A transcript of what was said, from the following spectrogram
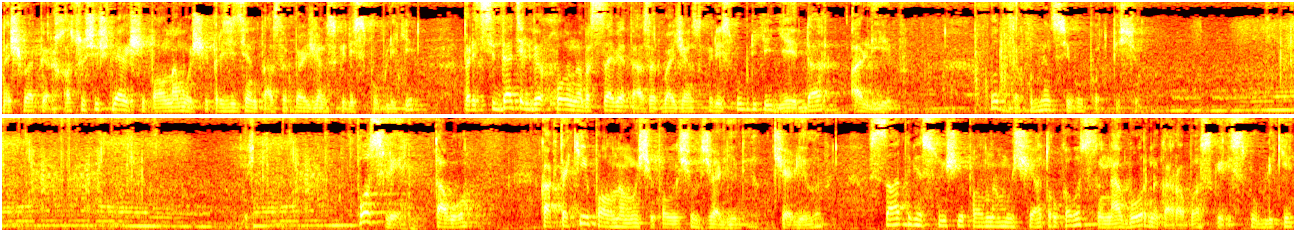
Значит, во-первых, осуществляющий полномочия президента Азербайджанской республики, председатель Верховного Совета Азербайджанской республики Гейдар Алиев. Вот документ с его подписью. После того, как такие полномочия получил Джалилов, соответствующие полномочия от руководства Нагорно-Карабахской республики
